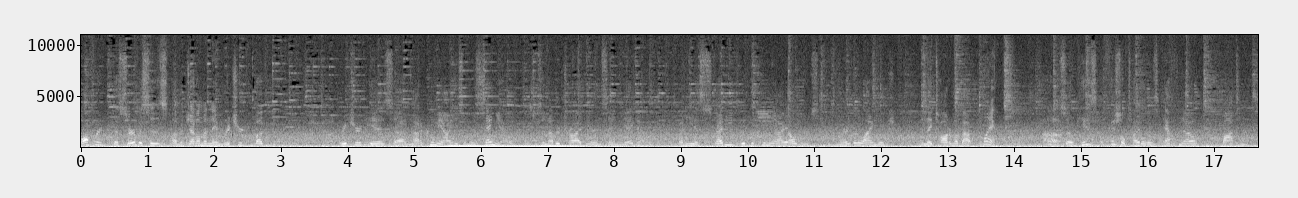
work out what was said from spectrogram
offered the services of a gentleman named Richard Bugbee. Richard is uh, not a Kumeyaay, he's a Luiseño, which is another tribe here in San Diego, but he has studied with the Kumeyaay elders, he's learned their language, and they taught him about plants. Oh. So his official title is ethnobotanist.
